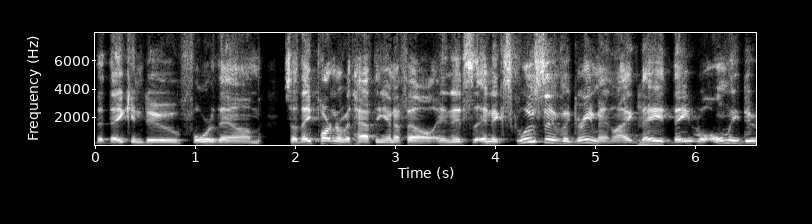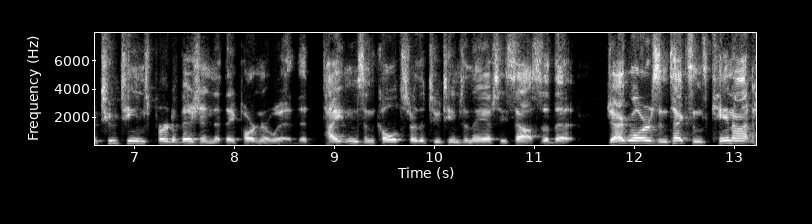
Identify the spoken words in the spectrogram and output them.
that they can do for them so they partner with half the NFL and it's an exclusive agreement like mm-hmm. they they will only do two teams per division that they partner with the Titans and Colts are the two teams in the AFC South so the Jaguars and Texans cannot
